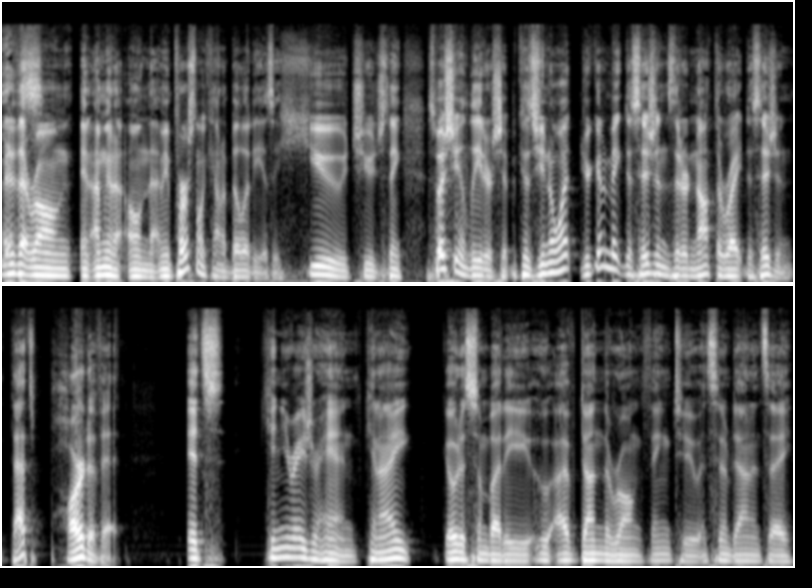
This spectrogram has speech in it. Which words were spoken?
I did that wrong and I'm going to own that. I mean, personal accountability is a huge, huge thing, especially in leadership, because you know what? You're going to make decisions that are not the right decision. That's part of it. It's can you raise your hand? Can I go to somebody who I've done the wrong thing to and sit them down and say,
